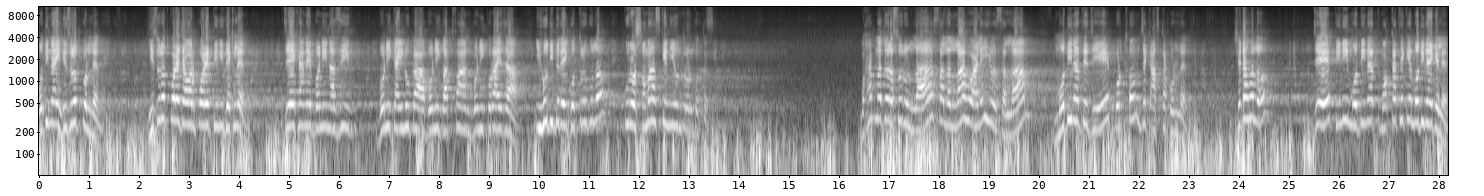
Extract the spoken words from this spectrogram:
মদিনায় হিজরত করলেন, হিজরত করে যাওয়ার পরে তিনি দেখলেন যে এখানে বনি নাজির, বনি কাইনুকা, বনি গাতফান, বনি কোরাইজা, ইহুদিদের এই গোত্রগুলো পুরো সমাজকে নিয়ন্ত্রণ করতেছে। মোহাম্মদ রসুল্লাহ সাল্লাহ আলহিসাল্লাম মদিনাতে যে প্রথম যে কাজটা করলেন, সেটা হলো যে তিনি মদিনাত মক্কা থেকে মদিনায় গেলেন।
